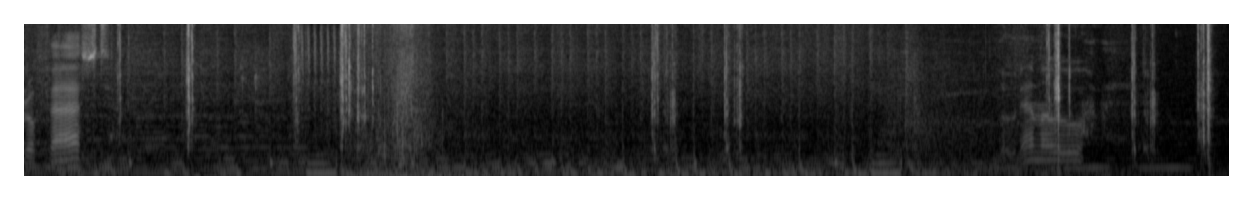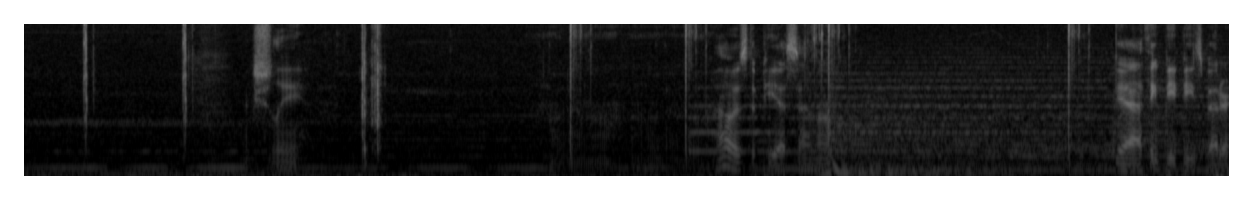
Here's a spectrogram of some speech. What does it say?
Real fast. Load ammo. Actually, how is the PS ammo? Yeah, I think BP's better.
